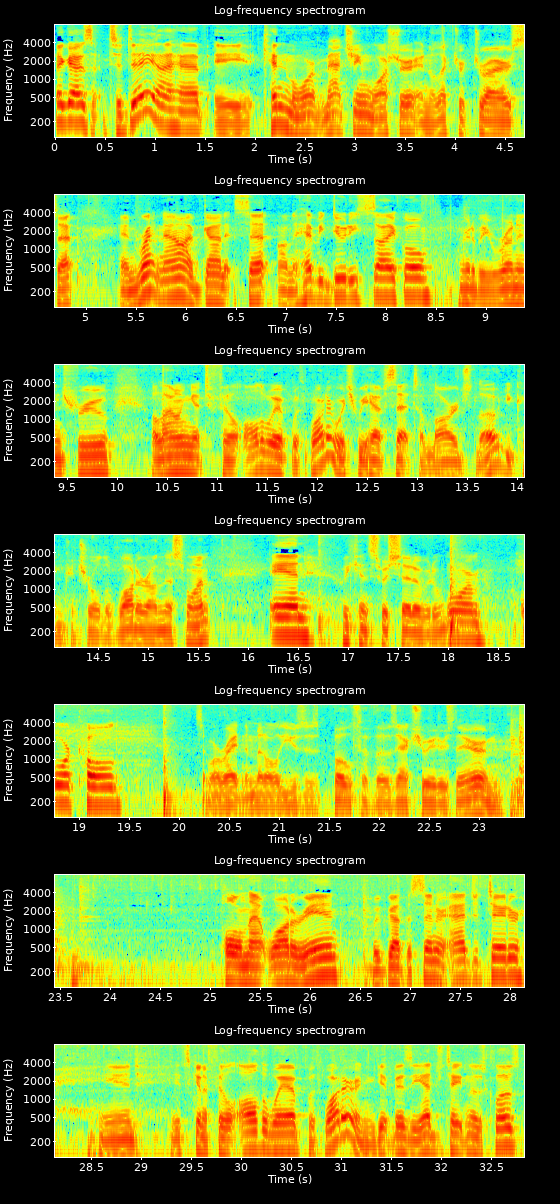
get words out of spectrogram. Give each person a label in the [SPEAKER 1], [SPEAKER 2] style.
[SPEAKER 1] Hey guys, today I have a Kenmore matching washer and electric dryer set. And right now I've got it set on a heavy duty cycle. Going to be running through, allowing it to fill all the way up with water, which we have set to large load. You can control the water on this one. And we can switch that over to warm or cold. Somewhere right in the middle uses both of those actuators there. And pulling that water in. We've got the center agitator and it's going to fill all the way up with water and get busy agitating those clothes,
